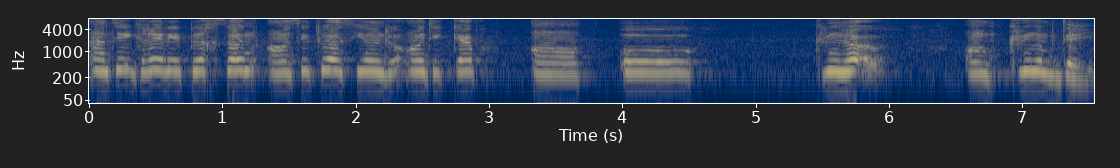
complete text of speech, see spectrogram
intégrer les personnes en situation de handicap en, au clean up, en clean day.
